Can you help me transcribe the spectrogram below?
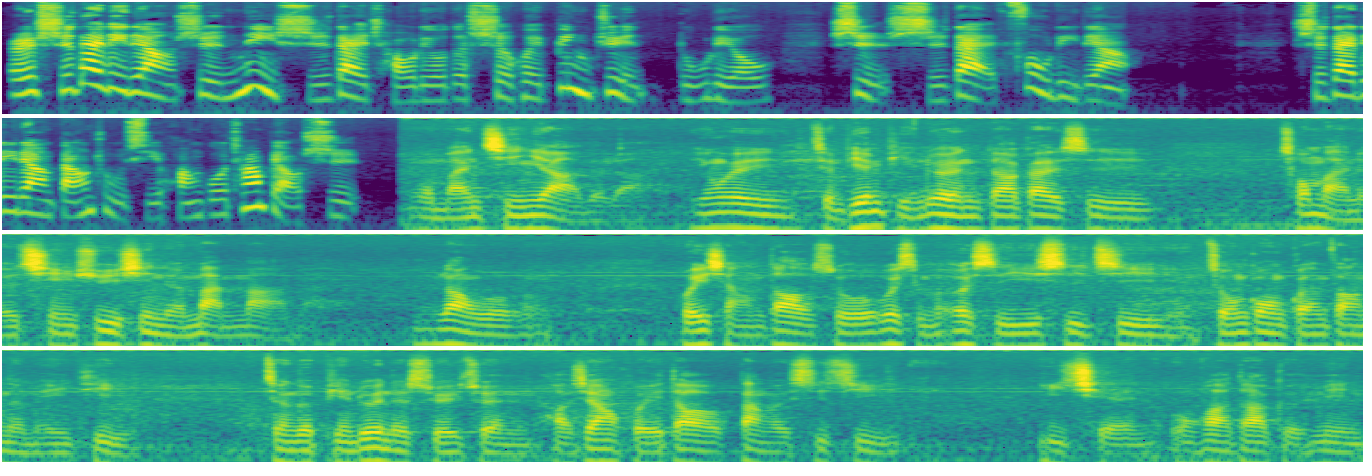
而时代力量是逆时代潮流的社会病菌毒瘤，是时代负力量。时代力量党主席黄国昌表示。我蛮惊讶的啦，因为整篇评论大概是充满了情绪性的谩骂嘛，让我回想到说，为什么二十一世纪中共官方的媒体整个评论的水准，好像回到半个世纪以前文化大革命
